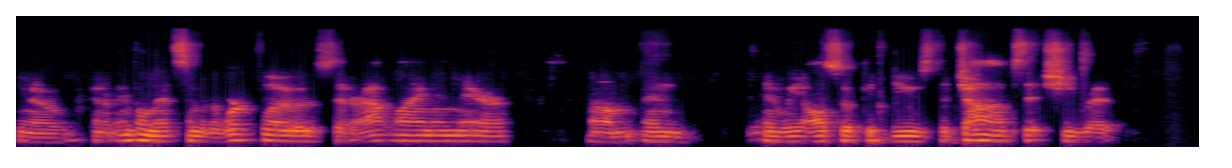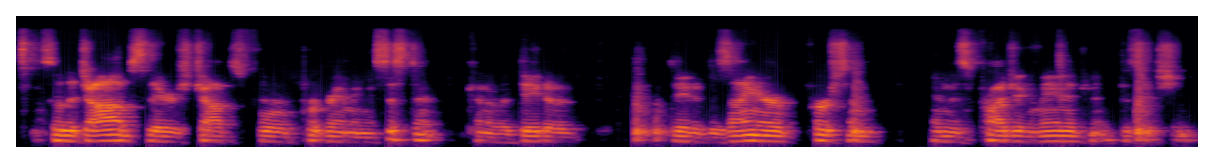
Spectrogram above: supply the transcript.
you know, kind of implement some of the workflows that are outlined in there. Um, and, and we also could use the jobs that she wrote. So the jobs, there's jobs for programming assistant, kind of a data, data designer person, and this project management position.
